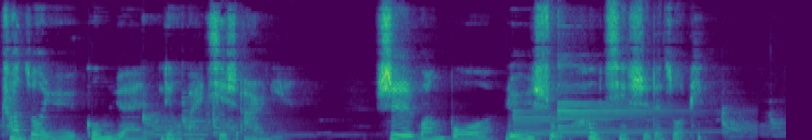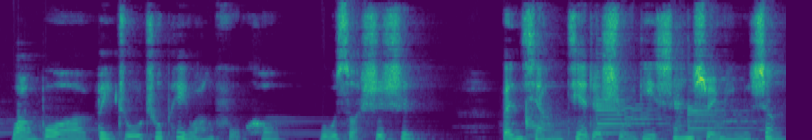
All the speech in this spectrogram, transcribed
创作于公元六百七十二年，是王勃旅蜀后期时的作品。王勃被逐出沛王府后，无所事事，本想借着蜀地山水名胜，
